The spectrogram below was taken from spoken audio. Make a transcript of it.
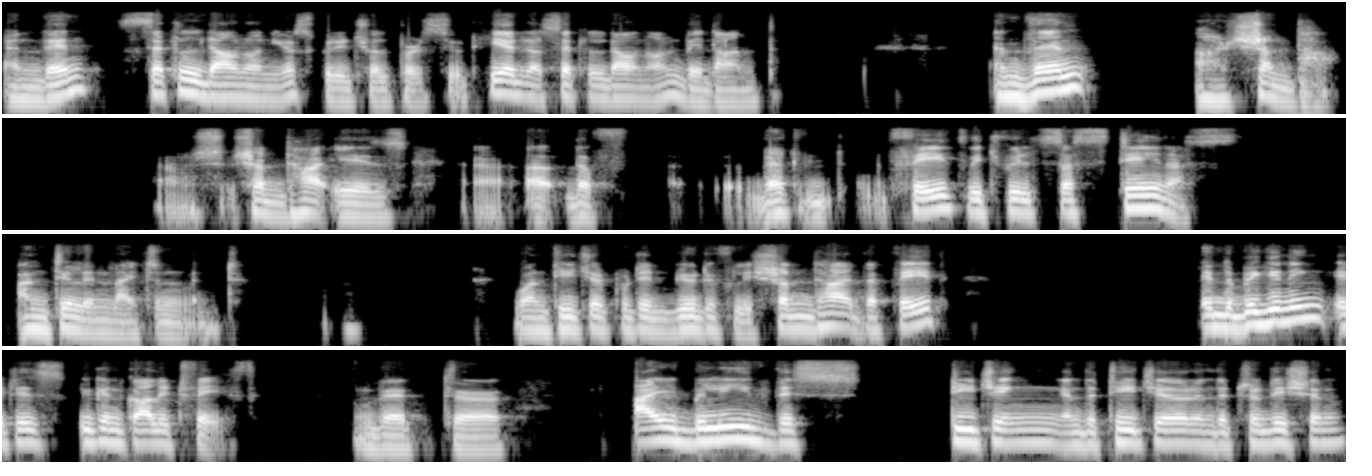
and then settle down on your spiritual pursuit. Here, settle down on Vedanta. And then uh, Shraddha. Uh, Shraddha is uh, uh, the that faith which will sustain us until enlightenment. One teacher put it beautifully. Shraddha, the faith. In the beginning, it is, you can call it faith. That uh, I believe this teaching and the teacher and the tradition.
